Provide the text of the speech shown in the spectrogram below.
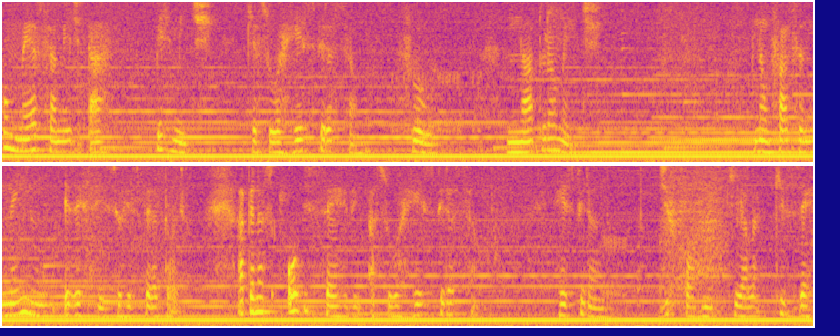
começa a meditar, permite que a sua respiração flua naturalmente. Não faça nenhum exercício respiratório. Apenas observe a sua respiração, respirando de forma que ela quiser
